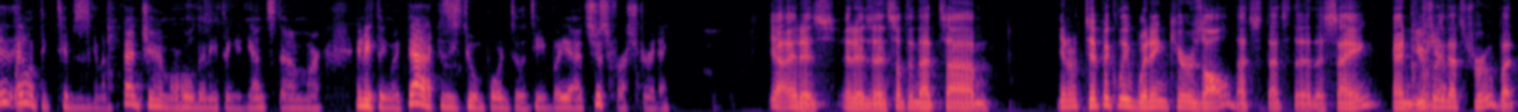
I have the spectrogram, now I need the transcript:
I don't think Thibs is going to bench him or hold anything against him or anything like that because he's too important to the team. But yeah, it's just frustrating. Yeah, it is. It is. And it's something that um, you know, typically winning cures all. That's that's the the saying. And usually Yeah. that's true, but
